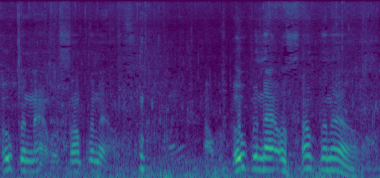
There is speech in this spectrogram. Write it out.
Hoping that was something else. I was hoping that was something else.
